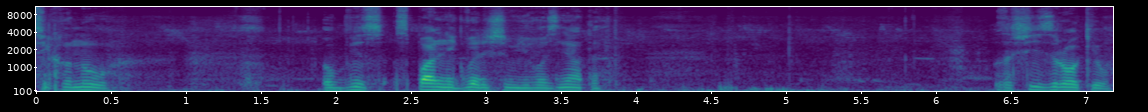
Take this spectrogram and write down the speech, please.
Психанув. Обвіз спальник, вирішив його зняти. За 6 років,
